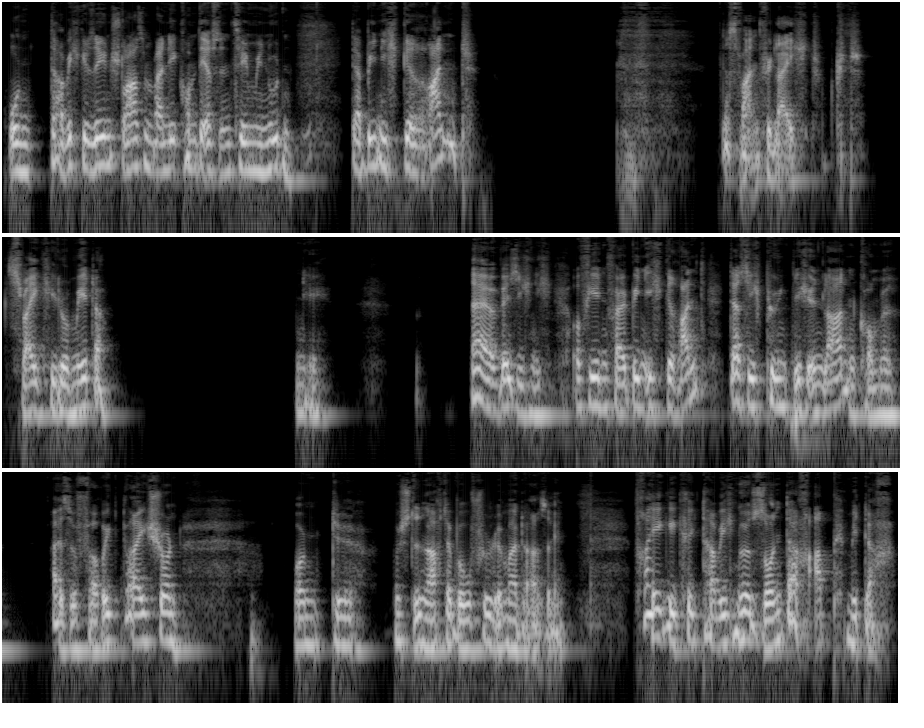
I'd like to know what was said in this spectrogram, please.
Und da habe ich gesehen, Straßenbahn, die kommt erst in zehn Minuten. Da bin ich gerannt. Das waren vielleicht zwei Kilometer. Nee, naja, weiß ich nicht. Auf jeden Fall bin ich gerannt, dass ich pünktlich in den Laden komme. Also verrückt war ich schon. Und äh, musste nach der Berufsschule immer da sein. Freigekriegt habe ich nur Sonntag ab Mittag.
